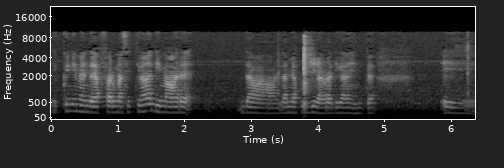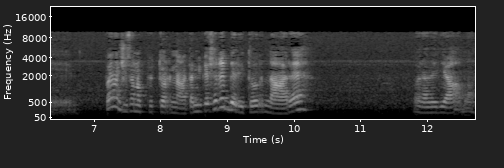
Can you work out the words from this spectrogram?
e quindi mi andai a fare una settimana di mare da, da mia cugina praticamente. E poi non ci sono più tornata. Mi piacerebbe ritornare. Ora vediamo.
